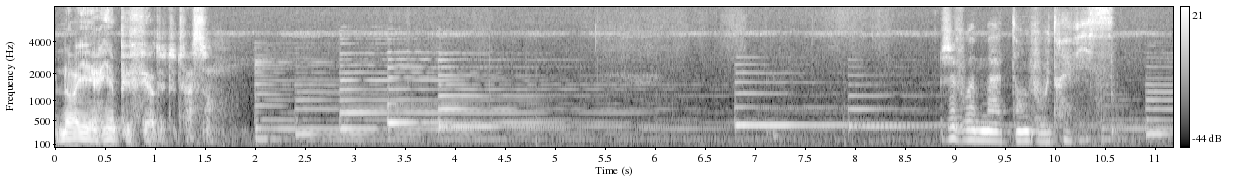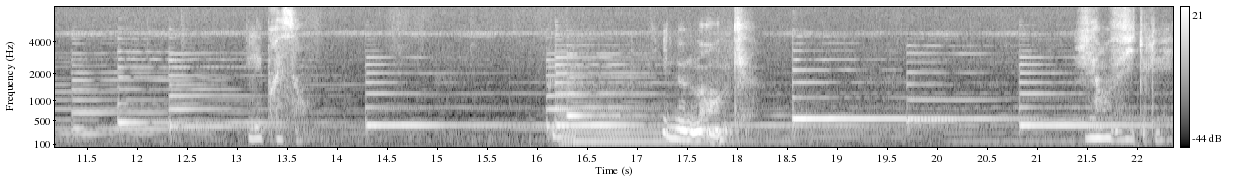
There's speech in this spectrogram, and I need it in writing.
Vous n'auriez rien pu faire de toute façon. Je vois Matt en vous, Travis. Il est présent. Il me manque. J'ai envie de lui.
